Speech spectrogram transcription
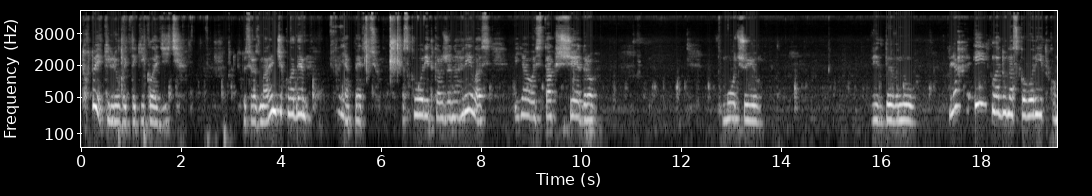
Хто які любить, такі кладіть. Хтось розмаринчик кладе, а я перцю. Сковорідка вже нагрілась, я ось так щедро мочую відбивну кляр і кладу на сковорідку.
